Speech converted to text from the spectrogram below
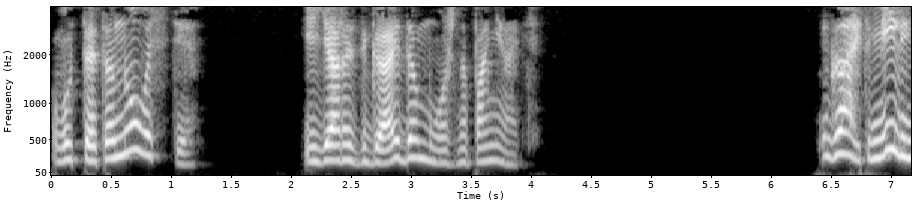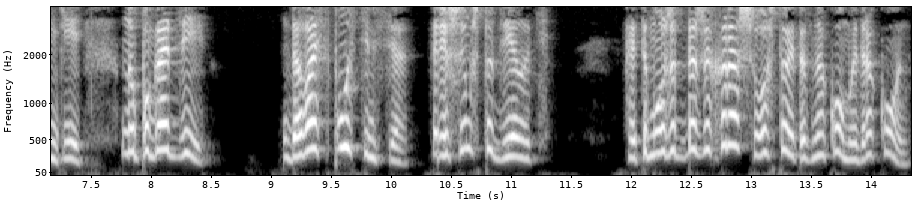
вот это новости! И ярость Гайда можно понять. «Гайд, миленький, ну погоди! Давай спустимся, решим, что делать. Это может даже хорошо, что это знакомый дракон».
